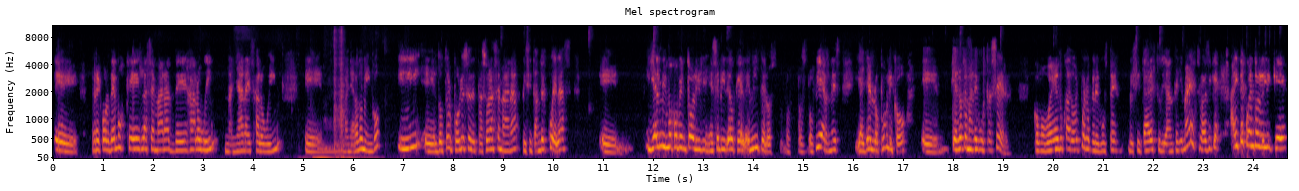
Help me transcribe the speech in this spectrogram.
Eh, recordemos que es la semana de Halloween, mañana es Halloween, eh, mañana domingo, y eh, el doctor Polio se pasó la semana visitando escuelas eh, y él mismo comentó, Lili, en ese video que él emite los, los, viernes y ayer lo publicó, eh, qué es lo que más le gusta hacer. Como buen educador, pues lo que le gusta es visitar estudiantes y maestros. Así que ahí te cuento, Lili, que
